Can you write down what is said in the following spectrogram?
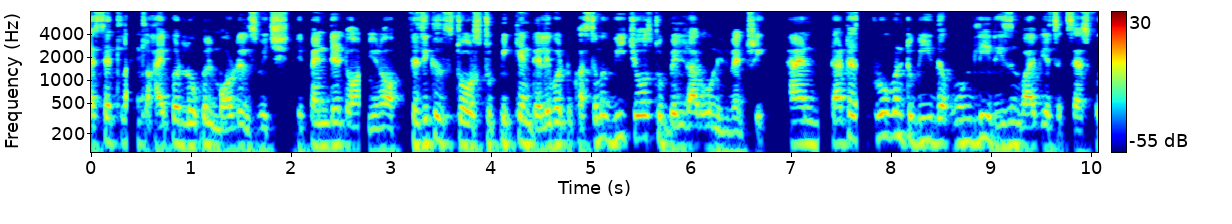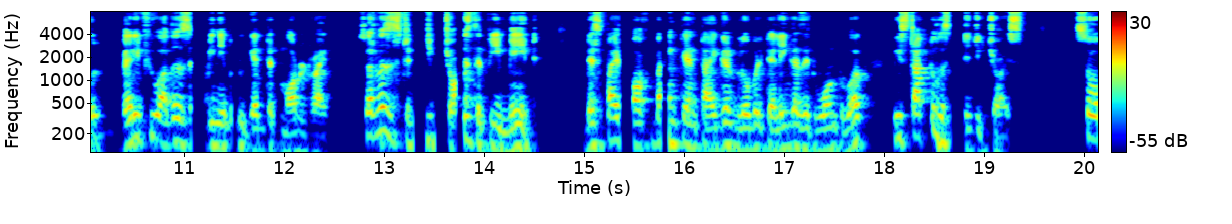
asset like hyper local models, which depended on, you know, physical stores to pick and deliver to customers, we chose to build our own inventory. And that has proven to be the only reason why we are successful. Very few others have been able to get that model right. So that was a strategic choice that we made. Despite SoftBank and Tiger Global telling us it won't work, we stuck to the strategic choice. So,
